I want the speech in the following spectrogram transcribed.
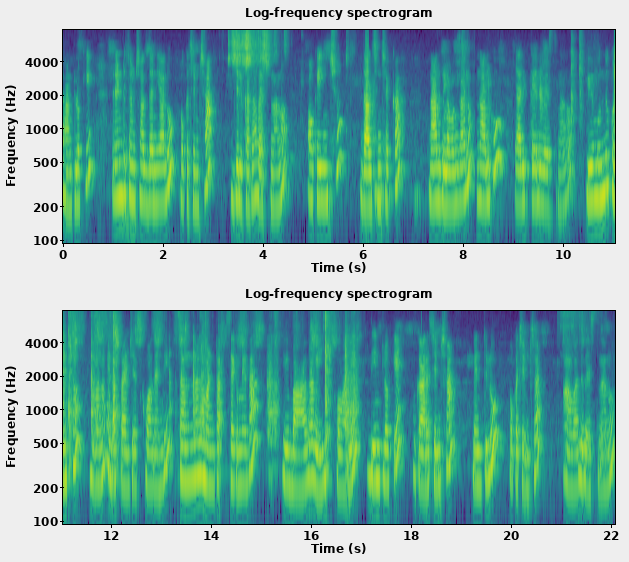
దాంట్లోకి రెండు చెంచాల ధనియాలు ఒక చెంచా జీలకర్ర వేస్తున్నాను. ఒక ఇంచు దాల్చిన చెక్క నాలుగు లవంగాలు నాలుగు యాలక్కాయలు వేస్తున్నాను. ఇవి ముందు కొంచెం మనం ఇలా ఫ్రై చేసుకోవాలండి. సన్నని మంట సెగ మీద ఇవి బాగా వేయించుకోవాలి. దీంట్లోకి ఒక అర చెంచా మెంతులు ఒక చెంచా ఆవాలు వేస్తున్నాను.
